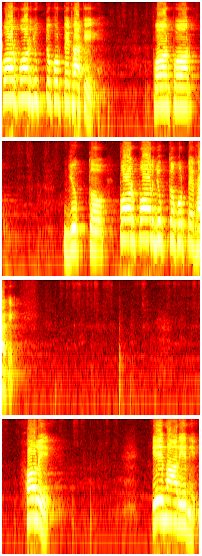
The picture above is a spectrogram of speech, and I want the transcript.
পরপর যুক্ত করতে থাকে। পরপর যুক্ত পরপর যুক্ত করতে থাকে। ফলে এমআরএনএ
